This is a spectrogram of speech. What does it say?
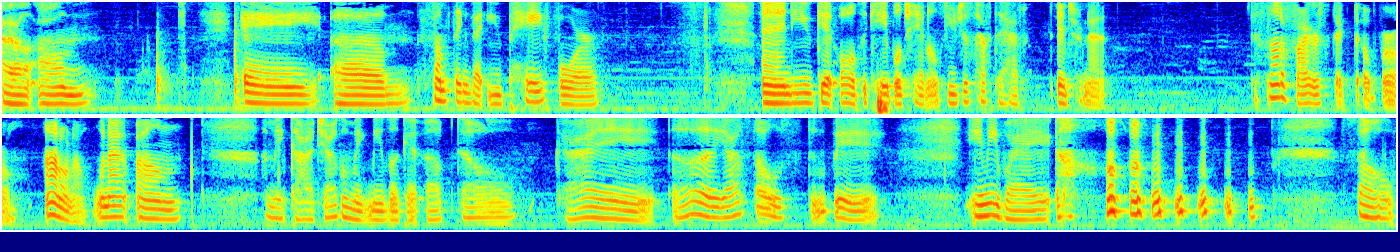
uh, um a um, something that you pay for and you get all the cable channels. You just have to have internet. It's not a fire stick though, bro. I don't know. When I um I mean God, y'all gonna make me look it up though. Okay. Ugh, y'all so stupid. Anyway. so,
